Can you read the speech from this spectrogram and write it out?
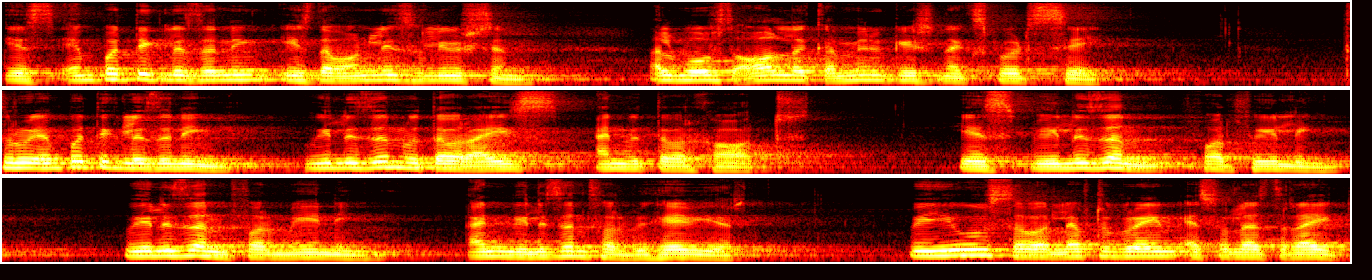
Yes, empathic listening is the only solution, almost all the communication experts say. Through empathic listening, we listen with our eyes and with our heart. Yes, we listen for feeling, we listen for meaning, and we listen for behavior. We use our left brain as well as right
